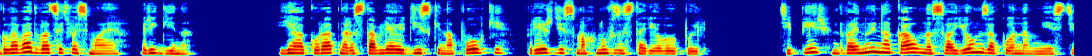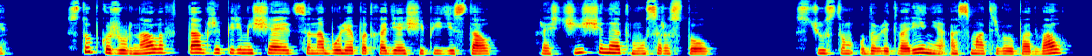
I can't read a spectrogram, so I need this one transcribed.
Глава двадцать восьмая. Регина. Я аккуратно расставляю диски на полке, прежде смахнув застарелую пыль. Теперь двойной накал на своем законном месте. Стопка журналов также перемещается на более подходящий пьедестал, расчищенный от мусора стол. С чувством удовлетворения осматриваю подвал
